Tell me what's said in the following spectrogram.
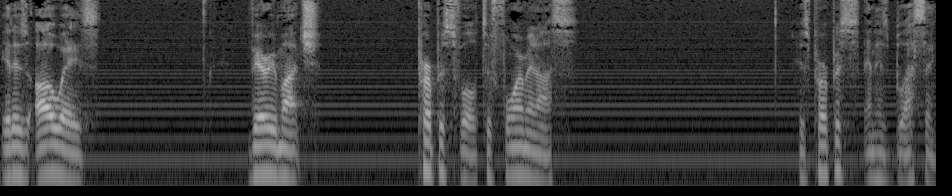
It is always very much purposeful to form in us his purpose and his blessing.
